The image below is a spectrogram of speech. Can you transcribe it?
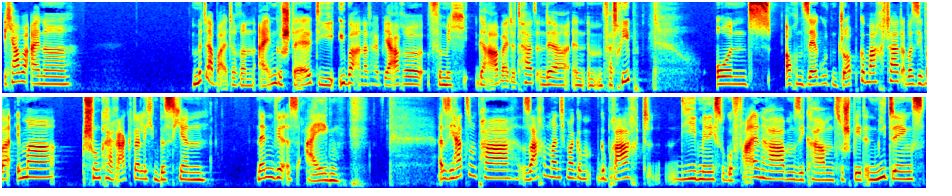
Ich habe eine Mitarbeiterin eingestellt, die über anderthalb Jahre für mich gearbeitet hat in der, in, im Vertrieb und auch einen sehr guten Job gemacht hat, aber sie war immer schon charakterlich ein bisschen, nennen wir es eigen. Also sie hat so ein paar Sachen manchmal ge gebracht, die mir nicht so gefallen haben. Sie kam zu spät in Meetings.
